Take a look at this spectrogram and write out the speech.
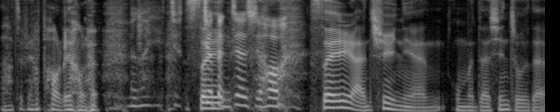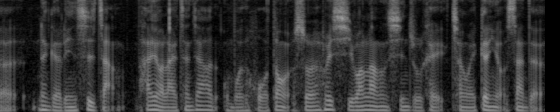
啊，这边要爆料了，没关系，就 就等这时候。虽然去年我们的新竹的那个林市长，他有来参加我们的活动，说会希望让新竹可以成为更友善的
